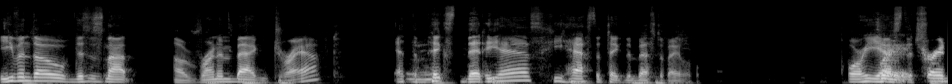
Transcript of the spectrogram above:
even though this is not a running back draft, at the Mhm. picks that he has, he has to take the best available. Or he has to trade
